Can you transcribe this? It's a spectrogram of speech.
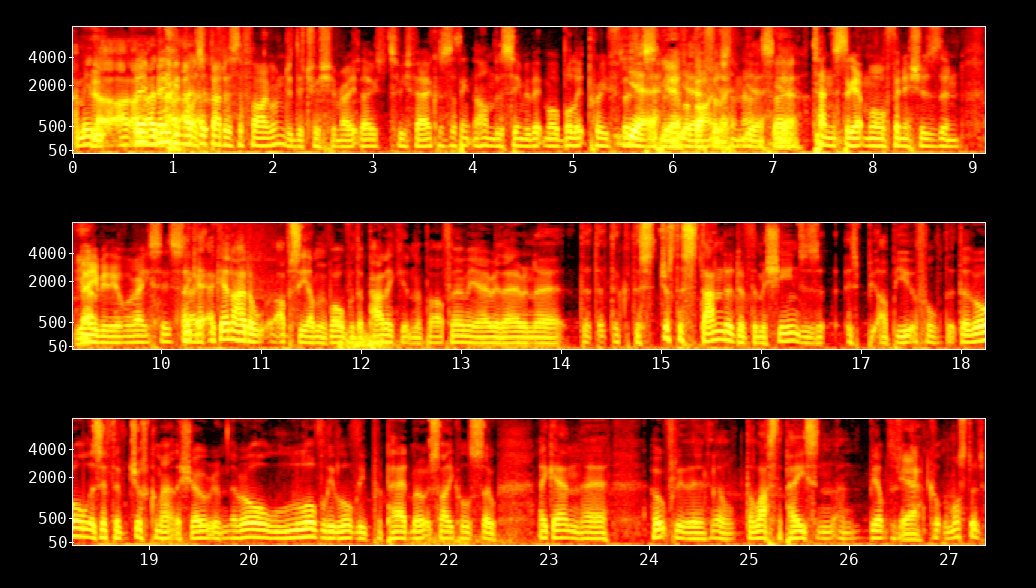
I mean, Who- I, I, I, maybe I, not as bad as the 500 attrition rate, though. To be fair, because I think the Hondas seem a bit more bulletproof than Yeah, the yeah, other definitely. bikes and that. Yeah. So Yeah. tends to get more finishes than Yeah. maybe the other races. So. Aga- Again, I had a, obviously I'm involved with the paddock in the Parc Fermé area there, and uh, the, the, the, the, s- just the standard of the machines is is are beautiful. They're all as if they've just come out of the showroom. They're all lovely, lovely prepared motorcycles. So again, uh, hopefully they, they'll, they'll last the pace and, and be able to Yeah. cut the mustard.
